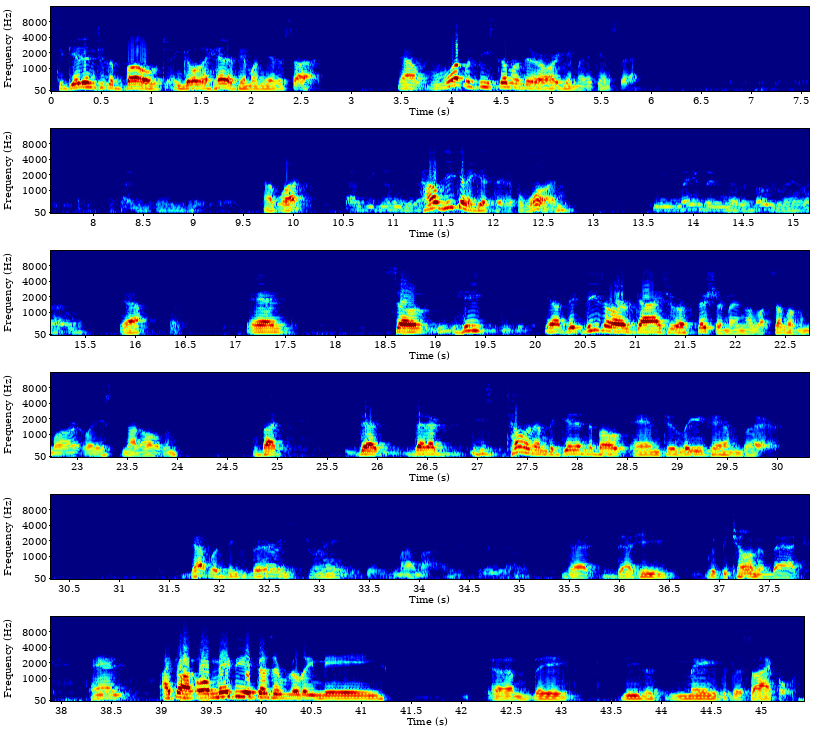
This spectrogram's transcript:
To get into the boat and go ahead of him on the other side. Now, what would be some of their argument against that? How's he gonna get there? What? How's he gonna get out? How's he going to get there, for one? Mean, there may have been another boat around, I don't know. Yeah. And so he, you know, th- these are guys who are fishermen. Some of them are, at least, not all of them. But that that are he's telling them to get in the boat and to leave him there. That would be very strange in my mind, that that he would be telling them that. And I thought, well, maybe it doesn't really mean um, the Jesus made the disciples.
